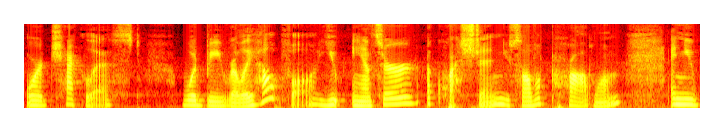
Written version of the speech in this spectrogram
or a checklist would be really helpful. You answer a question, you solve a problem, and you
